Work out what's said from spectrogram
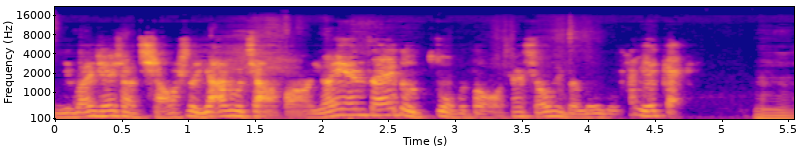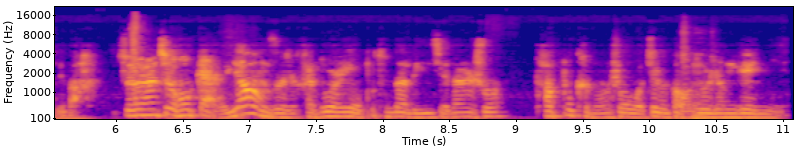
你完全想强势的压住甲方，原研哉都做不到，像小米的 logo 它也改，嗯，对吧？虽然最后改的样子很多人有不同的理解，但是说他不可能说我这个稿就扔给你，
